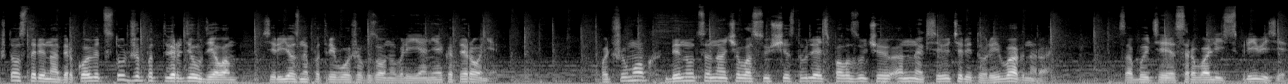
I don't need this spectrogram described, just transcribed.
Что старина Берковец тут же подтвердил делом, серьезно потревожив зону влияния Каперони. Под шумок Бенуци начал осуществлять ползучую аннексию территории Вагнера. События сорвались с привязи,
